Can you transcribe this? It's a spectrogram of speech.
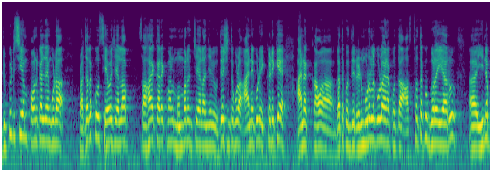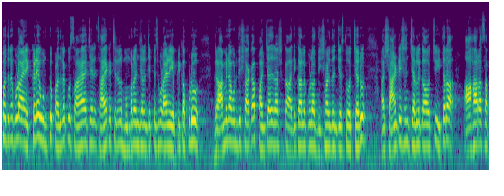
డిప్యూటీ సీఎం పవన్ కళ్యాణ్ కూడా ప్రజలకు సేవ చేయాలా సహాయ కార్యక్రమాలు ముమ్మరం చేయాలని చెప్పి ఉద్దేశంతో కూడా ఆయన కూడా ఇక్కడికే ఆయన కా- గత కొద్ది రెండు మూడు కూడా ఆయన కొంత అస్వతకు గురయ్యారు. ఆ, ఈ నేపథ్యంలో కూడా ఆయన ఇక్కడే ఉంటూ ప్రజలకు సహాయ చర్య సహాయక చర్యలు ముమ్మరం చేయాలని చెప్పేసి కూడా ఆయన ఎప్పటికప్పుడు గ్రామీణాభివృద్ధి శాఖ పంచాయతీరాజ్ శాఖ అధికారులు కూడా దిశార్థం చేస్తూ వచ్చారు. శానిటేషన్ చర్యలు కావచ్చు ఇతర ఆహార స-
